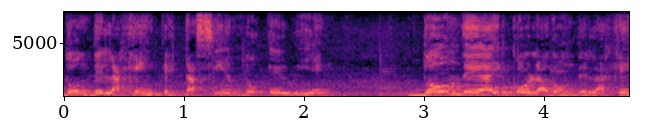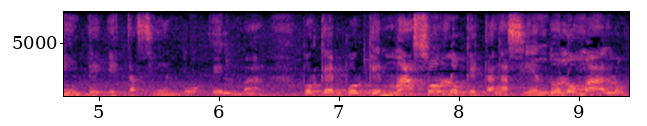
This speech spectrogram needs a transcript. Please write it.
donde la gente está haciendo el bien. Donde hay cola, donde la gente está haciendo el mal. ¿Por qué? Porque más son los que están haciendo lo malo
